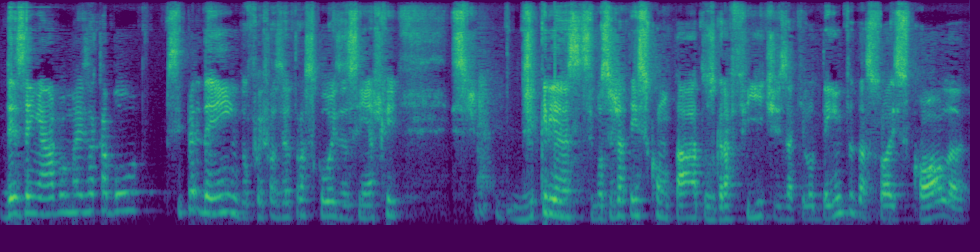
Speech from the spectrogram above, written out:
desenhavam, mas acabou se perdendo, foi fazer outras coisas, assim, acho que de criança, se você já tem esse contato, os grafites, aquilo dentro da sua escola,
